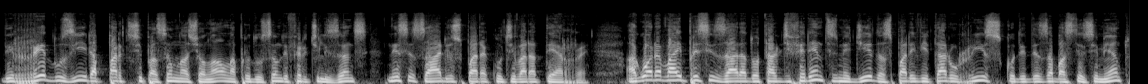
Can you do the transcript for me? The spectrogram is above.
de reduzir a participação nacional na produção de fertilizantes necessários para cultivar a terra. Agora vai precisar adotar diferentes medidas para evitar o risco de desabastecimento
